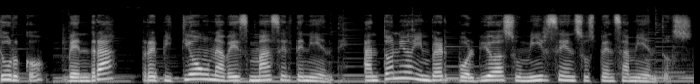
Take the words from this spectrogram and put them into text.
turco, vendrá, repitió una vez más el teniente. Antonio Invert volvió a sumirse en sus pensamientos.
